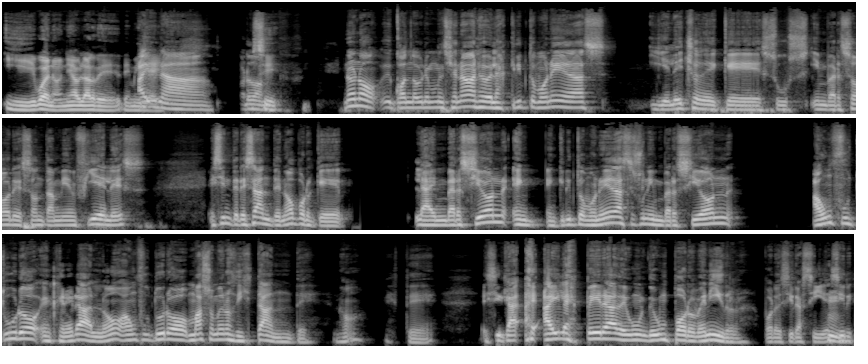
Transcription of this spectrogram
Y bueno, ni hablar de, de Hay una. Perdón. Sí. No, no, cuando mencionabas lo de las criptomonedas y el hecho de que sus inversores son también fieles, es interesante, ¿no? Porque la inversión en, criptomonedas es una inversión a un futuro en general, ¿no? A un futuro más o menos distante, ¿no? Este, es decir, que hay, la espera de un, de un, porvenir, por decir así. Es hmm. decir,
